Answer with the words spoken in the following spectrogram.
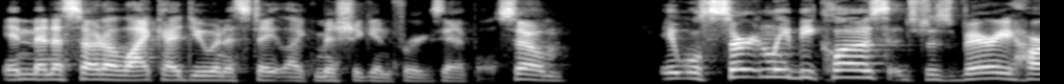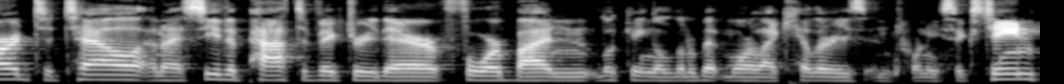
in Minnesota like I do in a state like Michigan, for example. So it will certainly be close. It's just very hard to tell. And I see the path to victory there for Biden looking a little bit more like Hillary's in 2016.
